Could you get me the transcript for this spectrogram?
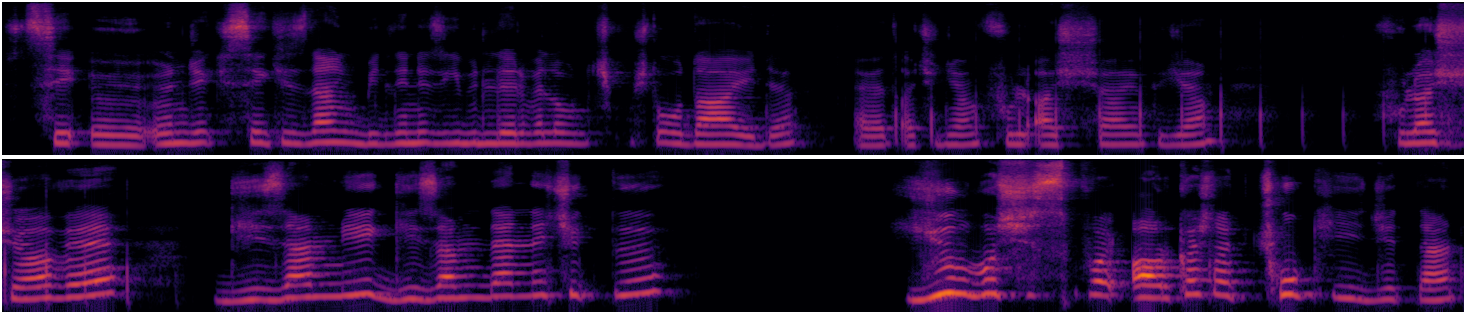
se e, önceki 8'den bildiğiniz gibi level orada çıkmıştı. O daha iyiydi. Evet açacağım. Full aşağı yapacağım. Full aşağı ve gizemli. Gizemden ne çıktı? Yılbaşı Spike. Arkadaşlar çok iyi cidden.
